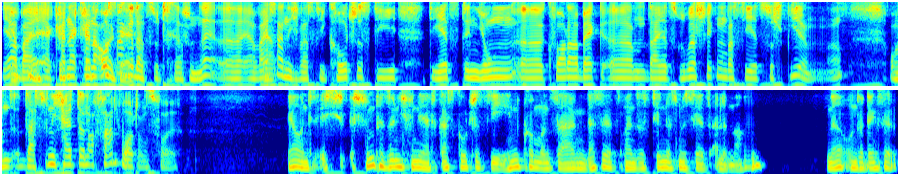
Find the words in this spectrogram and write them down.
Ja, ja weil er kann ja keine Aussage gut, ja. dazu treffen. Ne? Äh, er weiß ja. ja. nicht, was die Coaches, die, die jetzt den jungen äh, Quarterback ähm, da jetzt rüberschicken, was die jetzt so spielen. Ne? Und das finde ich halt dann auch verantwortungsvoll. Ja, und ich schon persönlich finde als Gastcoaches, die hinkommen und sagen, das ist jetzt mein System, das müsst ihr jetzt alle machen. Ne? Und du denkst dir,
